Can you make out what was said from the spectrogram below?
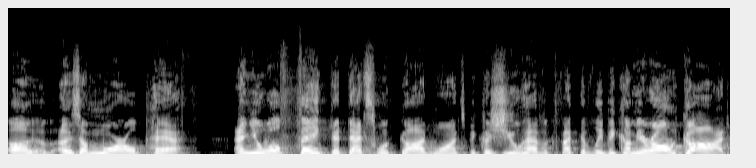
uh, as a moral path. And you will think that that's what God wants because you have effectively become your own God.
